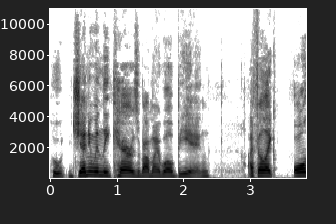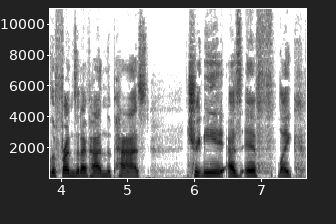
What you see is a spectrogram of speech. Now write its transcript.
who genuinely cares about my well-being. I feel like all the friends that I've had in the past treat me as if like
